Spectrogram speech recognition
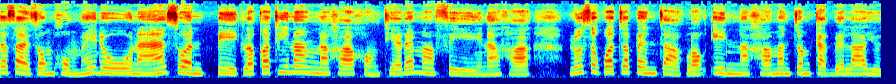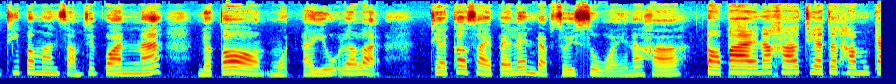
จะใส่ทรงผมให้ดูนะ ส่วนปีกแล้วก็ที่นั่งนะคะของเทียได้มาฟรีนะคะ รู้สึกว่าจะเป็นจากล็อกอินนะคะ มันจำกัดเวลาอยู่ที่ประมาณ 30 วันนะ เดี๋ยวก็หมดอายุแล้วแหละ เทียก็ใส่ไปเล่นแบบสวยๆนะคะต่อไปนะคะเทียจะทำก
